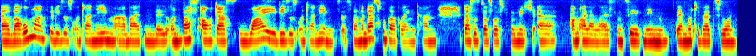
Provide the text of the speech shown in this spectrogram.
äh, warum man für dieses Unternehmen arbeiten will und was auch das Why dieses Unternehmens ist, wenn man das rüberbringen kann, das ist das, was für mich äh, am allermeisten zählt neben der Motivation.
